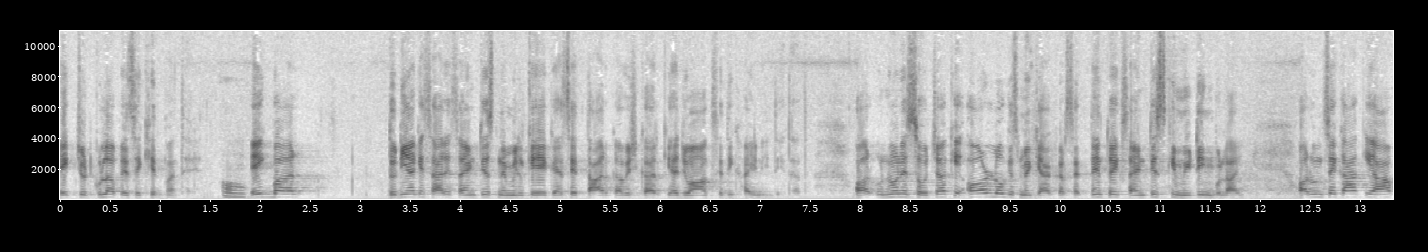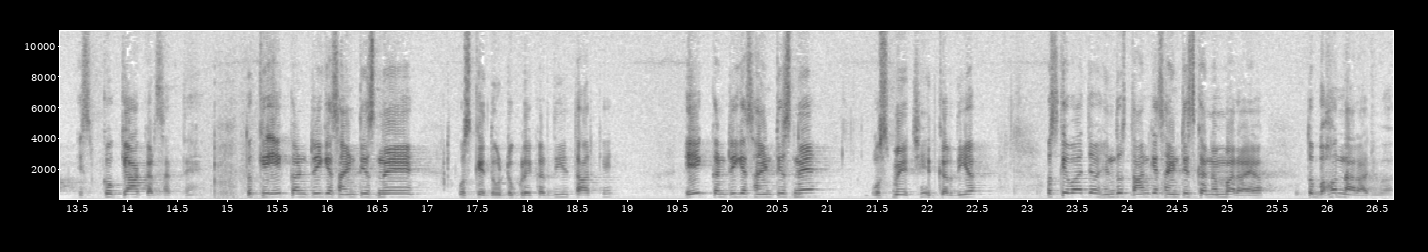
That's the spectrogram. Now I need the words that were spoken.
एक चुटकुला पे से खिदमत है oh. एक बार दुनिया के सारे साइंटिस्ट ने मिलकर एक ऐसे तार का आविष्कार किया जो आँख से दिखाई नहीं देता था। और उन्होंने सोचा कि और लोग इसमें क्या कर सकते हैं तो एक साइंटिस्ट की मीटिंग बुलाई और उनसे कहा कि आप इसको क्या कर सकते हैं। तो कि एक कंट्री के साइंटिस्ट ने उसके दो टुकड़े कर दिए तार के। एक कंट्री के साइंटिस्ट ने उसमें छेद कर दिया। उसके बाद जब हिंदुस्तान के साइंटिस्ट का नंबर आया तो बहुत नाराज़ हुआ।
